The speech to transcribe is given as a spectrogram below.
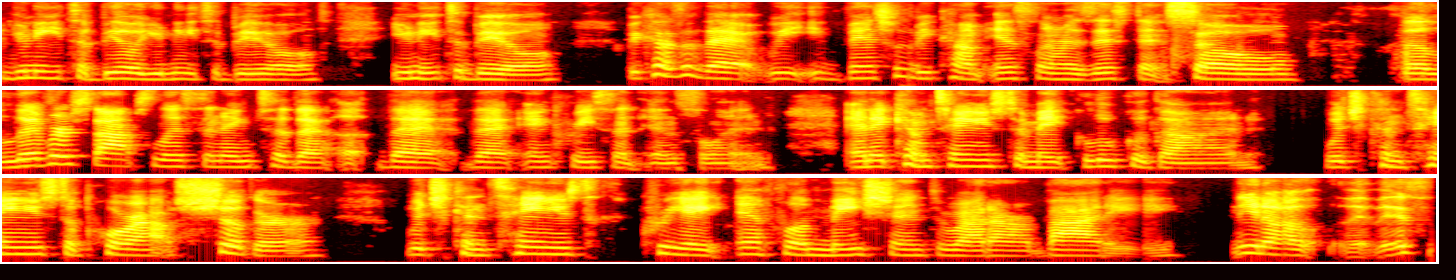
you need to build, you need to build, you need to build because of that, we eventually become insulin resistant. So the liver stops listening to that uh, that that increase in insulin, and it continues to make glucagon, which continues to pour out sugar, which continues to create inflammation throughout our body. You know, it's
